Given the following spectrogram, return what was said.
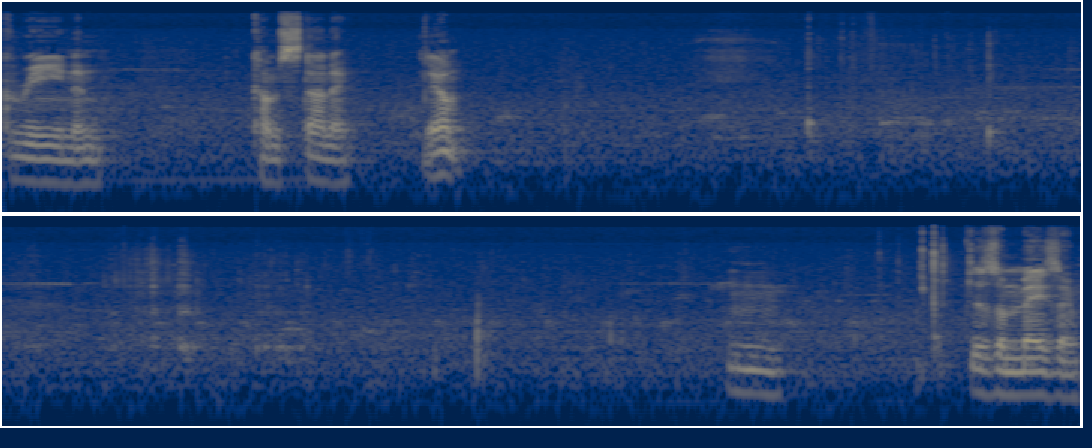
green and come stunning. Yeah. Mm. This is amazing.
